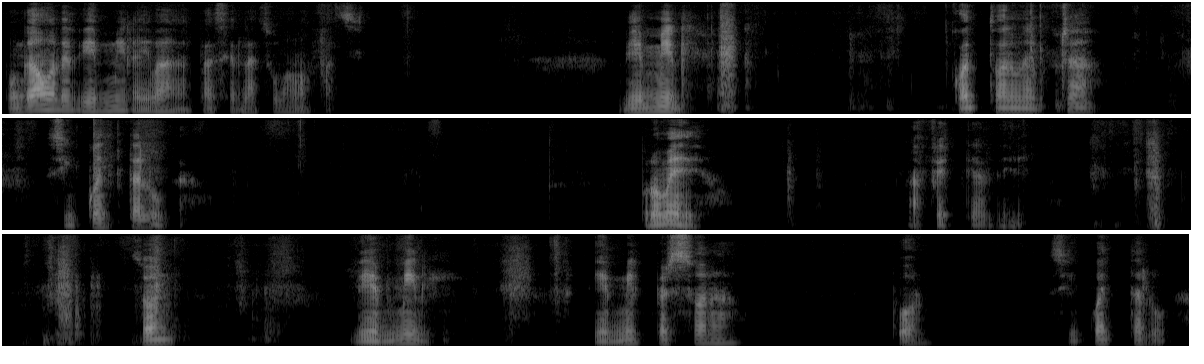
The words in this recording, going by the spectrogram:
Pongámosle 10.000 ahí va, a ser la suma más fácil. 10.000. ¿Cuánto vale una entrada? 50 lucas. promedio a Festival de. Son 10.000 10.000 personas por 50 lucas.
